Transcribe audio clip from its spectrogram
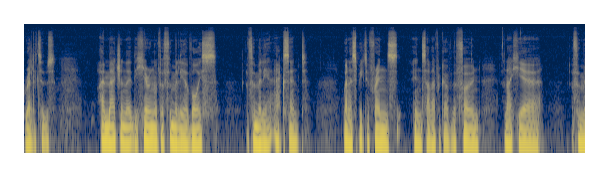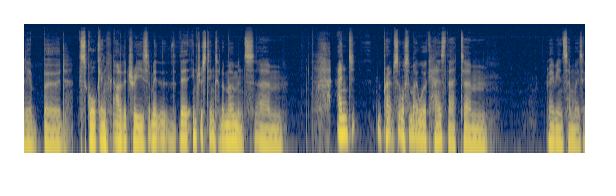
relatives, I imagine that the hearing of a familiar voice, a familiar accent. When I speak to friends in South Africa over the phone and I hear a familiar bird squawking out of the trees, I mean, they're interesting sort of moments. Um, and perhaps also my work has that, um, maybe in some ways, a,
